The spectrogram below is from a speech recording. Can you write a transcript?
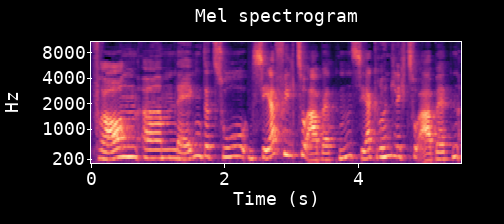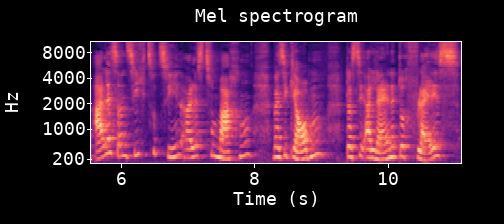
Frauen ähm, neigen dazu, sehr viel zu arbeiten, sehr gründlich zu arbeiten, alles an sich zu ziehen, alles zu machen, weil sie glauben, dass sie alleine durch Fleiß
